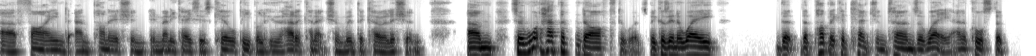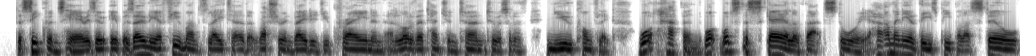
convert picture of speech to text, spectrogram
uh, find and punish, in, in many cases, kill people who had a connection with the coalition. Um, so, what happened afterwards? Because, in a way, that the public attention turns away, and of course, the the sequence here is it, it, was only a few months later that Russia invaded Ukraine and, and, a lot of attention turned to a sort of new conflict. What happened? What what's the scale of that story? How many of these people are still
